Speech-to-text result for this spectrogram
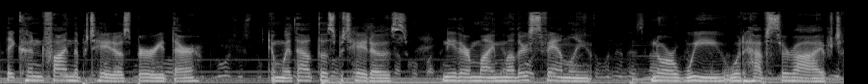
they couldn't find the potatoes buried there. And without those potatoes, neither my mother's family nor we would have survived.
